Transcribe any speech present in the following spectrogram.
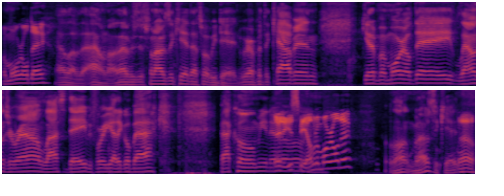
Memorial Day. I love that. I don't know. That was just when I was a kid. That's what we did. We were up at the cabin, get a Memorial Day, lounge around, last day before you got to go back, back home. You know, it used to be on Memorial Day? Long, when I was a kid, No, it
